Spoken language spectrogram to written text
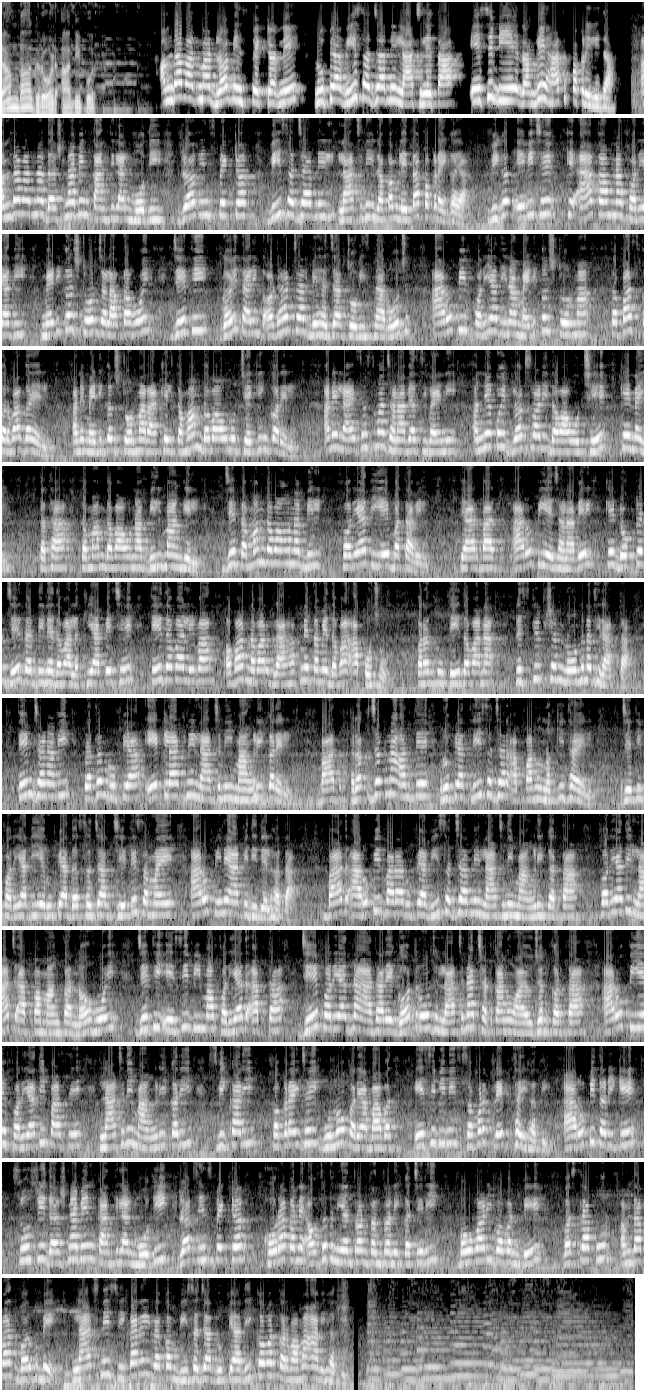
Rambagh road, Adipur. અમદાવાદમાં drug ઇન્સ્પેક્ટરને રૂપિયા વીસ હજારની લાંચ લેતા એસીબીએ રંગે હાથ પકડી લીધા. અમદાવાદના દર્શનાબેન કાંતિલાલ મોદી ડ્રગ ઇન્સ્પેક્ટર વીસ હજારની લાંચની રકમ લેતા પકડાઈ ગયા. વિગત એવી છે કે આ કામના ફરિયાદી મેડિકલ સ્ટોર ચલાવતા હોય, જેથી ગઈ તારીખ અઢાર ચાર બે હજાર ચોવીસના રોજ આરોપી ફરિયાદીના મેડિકલ સ્ટોરમાં તપાસ કરવા ગયેલ અને મેડિકલ સ્ટોરમાં રાખેલ તમામ દવાઓનું ચેકિંગ કરેલ. અને લાયસન્સમાં જણાવ્યા સિવાયની અન્ય કોઈ ડ્રગ્સવાળી દવાઓ છે કે નહીં? તથા તમામ દવાઓના બિલ માંગેલ. જે તમામ દવાઓના બિલ ફરિયાદીએ બતાવેલ. ત્યારબાદ આરોપીએ જણાવેલ કે ડૉક્ટર જે દર્દીને દવા લખી આપે છે, તે દવા લેવા અવારનવાર ગ્રાહકને તમે દવા આપો છો. પરંતુ તે દવાના પ્રિસ્ક્રિપ્શન નોંધ નથી રાખતા. તેમ જણાવી પ્રથમ રૂપિયા એક લાખની લાંચની માંગણી કરેલ. બાદ રકઝકના અંતે રૂપિયા ત્રીસ હજાર આપવાનું નક્કી થયેલ. જેથી ફરિયાદીએ રૂપિયા દસ હજાર જે તે સમયે આરોપીને આપી દીધેલ હતા. બાદ આરોપી દ્વારા રૂપિયા વીસ હજારની લાંચની માંગણી કરતા ફરિયાદી લાંચ આપવા માંગતા ન હોય, જેથી એસીબીમાં ફરિયાદ આપતા, જે ફરિયાદના આધારે ગત રોજ લાંચના છટકાનું આયોજન કરતા આરોપીએ ફરિયાદી પાસે લાંચની માંગણી કરી, સ્વીકારી, પકડાઈ જઈ ગુનો કર્યા બાબત એસીબીની સફળ ટ્રેપ થઈ હતી. આરોપી તરીકે સુશ્રી દર્શનાબેન કાંતિલાલ મોદી, ડ્રગ્સ ઇન્સ્પેક્ટર, ખોરાક અને ઔષધ નિયંત્રણ તંત્રની કચેરી, બહુવાડી ભવન બે, વસ્ત્રાપુર, અમદાવાદ વર્ગ બે, લાંચની સ્વીકારેલ રકમ વીસ હજાર રૂપિયા રિકવર કરવામાં આવી હતી.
